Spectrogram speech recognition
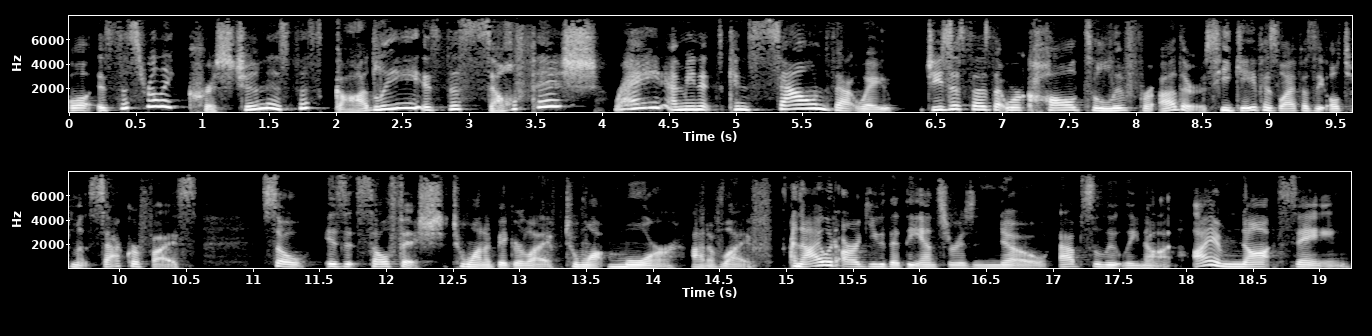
well, is this really Christian? Is this godly? Is this selfish? Right? I mean, it can sound that way. Jesus says that we're called to live for others. He gave his life as the ultimate sacrifice. So is it selfish to want a bigger life, to want more out of life? And I would argue that the answer is no, absolutely not. I am not saying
